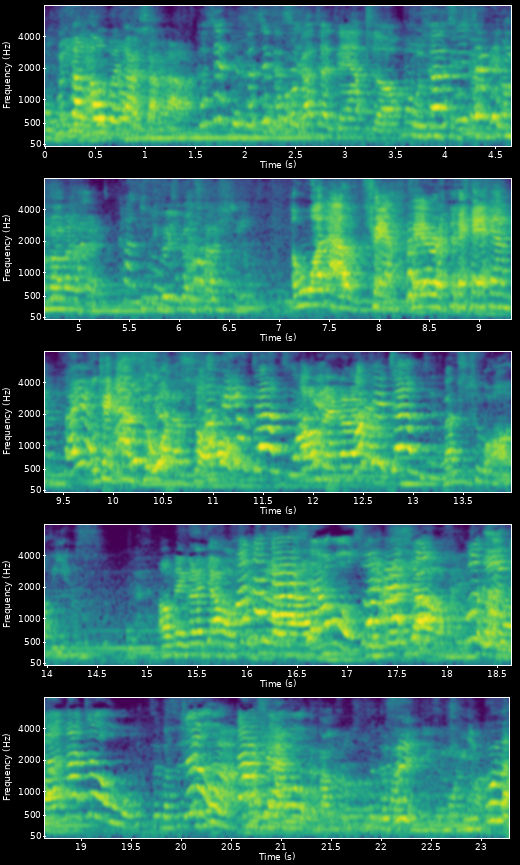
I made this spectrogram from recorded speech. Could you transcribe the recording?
我不知道他会不会这样想啊。可是可是可是我刚才这样子哦。那我可是这个你可以看看出一个一个猜。What a transparent hand！还有我可以看出我的手。他可以用这样子，他可以好每个人他可以这样子。That's too obvious。好，每个人讲好哇，数字那大家了选我说他说不可能，那就五。这个是五大家选五。可是你不能，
